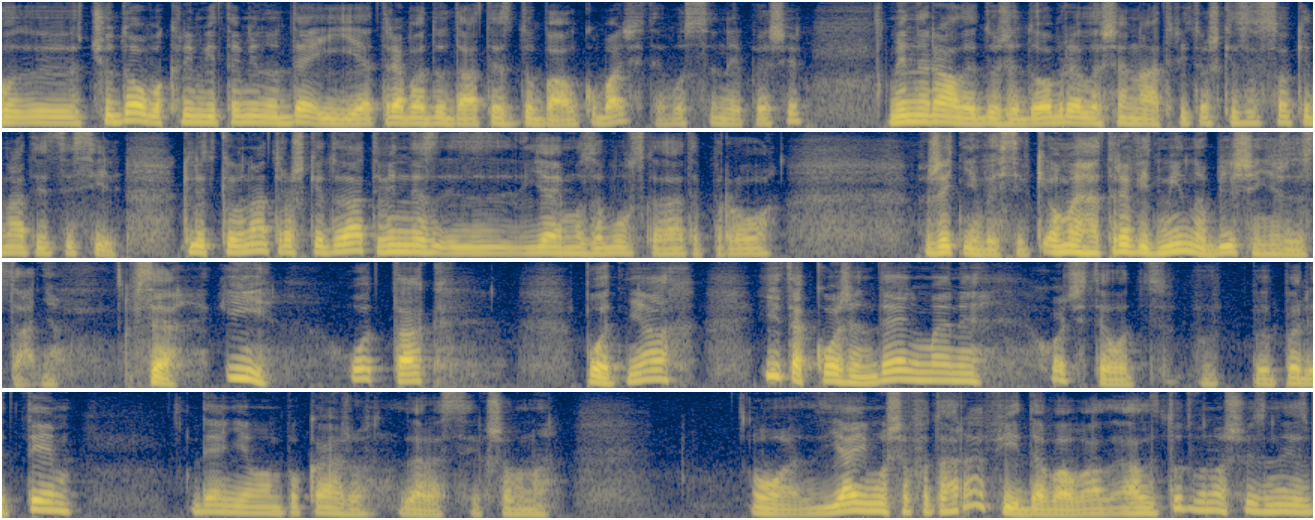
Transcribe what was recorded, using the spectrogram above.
е, Чудово, крім вітаміну Д і Е, треба додати з добавку. Бачите, восени пише. Мінерали дуже добре, лише натрій, трошки високий натрій це сіль. Клітковина трошки додати. Він не, я йому забув сказати про житні висівки. Омега-3 відмінно більше, ніж достатньо. Все. І от так по днях. І так кожен день в мене. Хочете, от перед тим день я вам покажу. Зараз, якщо воно. О, я йому ще фотографії давав, але, але тут воно щось не.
